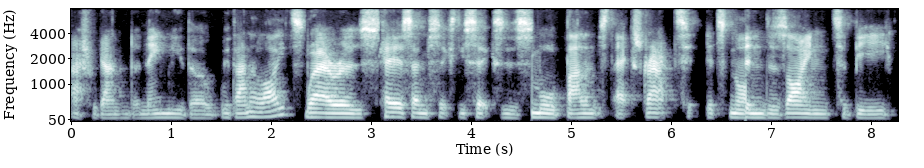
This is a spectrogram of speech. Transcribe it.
ashwagandha, namely the withanolides, whereas KSM 66 is more balanced extract. It's not been designed to be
